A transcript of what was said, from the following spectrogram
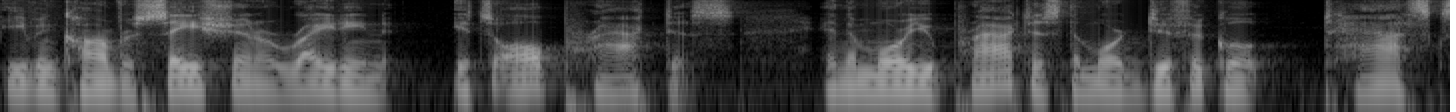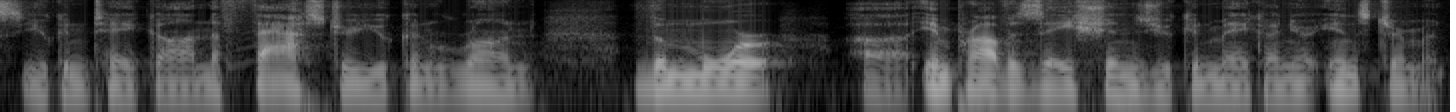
even conversation or writing, it's all practice. And the more you practice, the more difficult tasks you can take on, the faster you can run, the more uh, improvisations you can make on your instrument,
